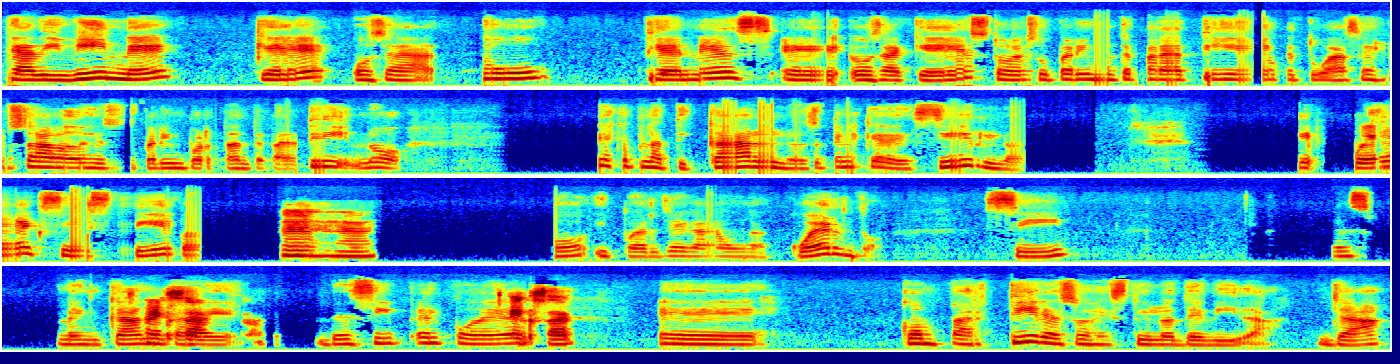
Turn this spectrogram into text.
te adivine que, o sea, tú tienes, eh, o sea, que esto es súper importante para ti, lo que tú haces los sábados es súper importante para ti. No, tienes que platicarlo, eso tienes que decirlo. Que puede existir y poder llegar a un acuerdo, ¿sí? me encanta decir el poder eh, compartir esos estilos de vida, ¿ya?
